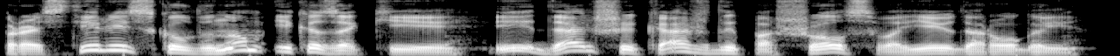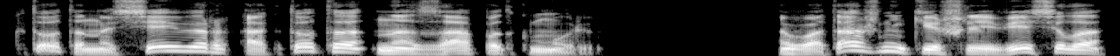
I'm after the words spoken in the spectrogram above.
Простились с колдуном и казаки, и дальше каждый пошел своей дорогой, кто-то на север, а кто-то на запад к морю. Ватажники шли весело,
